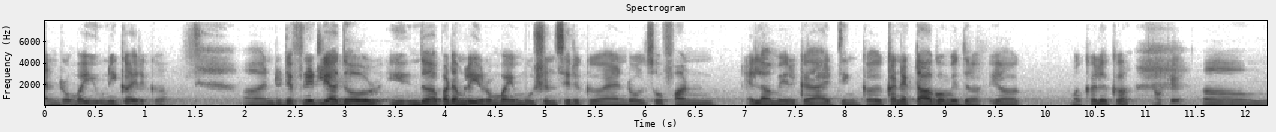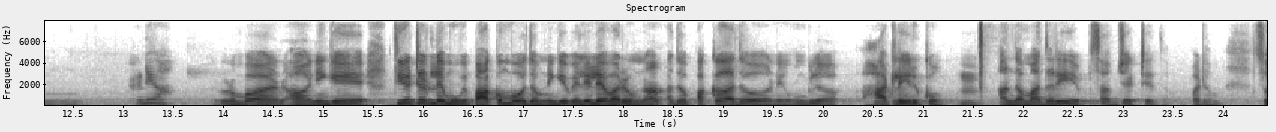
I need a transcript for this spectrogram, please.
அண்ட் ரொம்ப யூனிக்காக இருக்கு. அண்ட் டெஃபினெட்லி அது இந்த படம்ல ரொம்ப எமோஷன்ஸ் இருக்கு அண்ட் ஆல்சோ ஃபன் எல்லாமே இருக்கு. ஐ திங்க் கனெக்ட் ஆகும் இது மக்களுக்கு. அண்டியா ரொம்ப நீங்கள் தியேட்டரில் மூவி பார்க்கும்போதும் நீங்கள் வெளியில் வரும்னா அது பக்கம் அது உங்களை ஹார்ட்டில் இருக்கும். அந்த மாதிரி சப்ஜெக்ட் இது. படம். ஸோ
